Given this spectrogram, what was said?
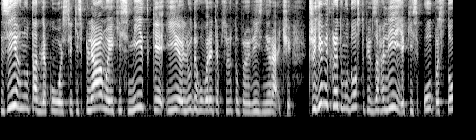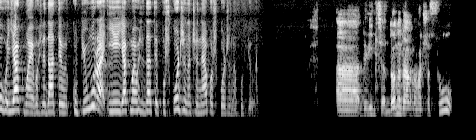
зігнута, для когось якісь плями, якісь мітки, і люди говорять абсолютно про різні речі. Чи є в відкритому доступі взагалі якийсь опис того, як має виглядати купюра і як має виглядати пошкоджена чи не пошкоджена купюра? Дивіться, до недавнього часу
